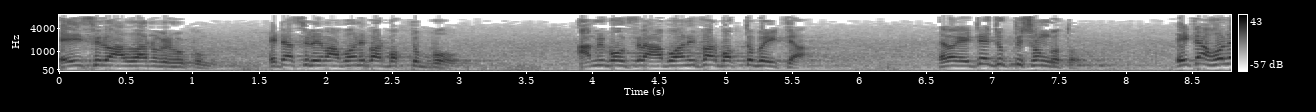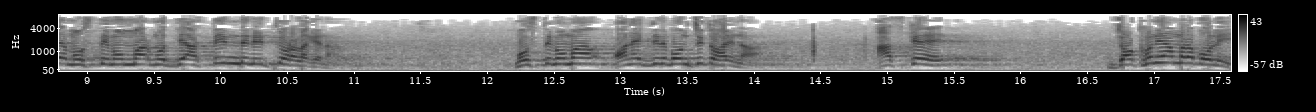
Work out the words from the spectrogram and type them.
এই ছিল আল্লাহ নবীর হুকুম। এটা ছিল আবু হানিফার বক্তব্য। আমি বলছিলাম, আবু হানিফার বক্তব্য এইটা। এবং এটাই যুক্তিসঙ্গত। এটা হলে মুসলিম উম্মার মধ্যে আর তিন দিন ঈদ করা লাগে না। মুসলিম উম্মা অনেক দিন বঞ্চিত হয় না। আজকে যখনই আমরা বলি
